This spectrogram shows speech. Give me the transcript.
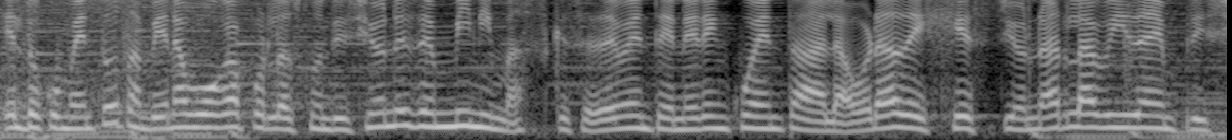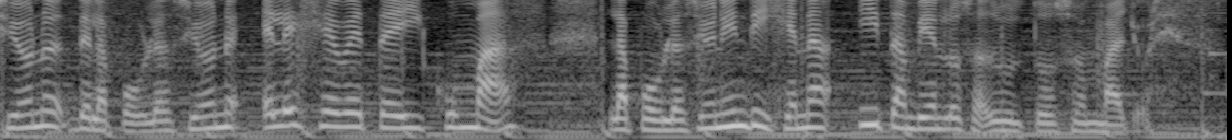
El documento también aboga por las condiciones mínimas que se deben tener en cuenta a la hora de gestionar la vida en prisión de la población LGBTIQ, la población indígena y también los adultos mayores.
